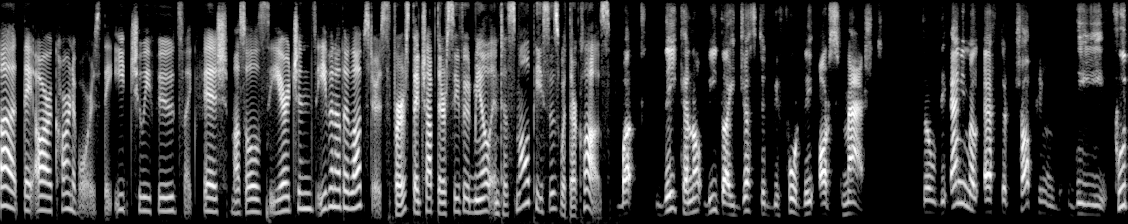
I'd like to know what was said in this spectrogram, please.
but they are carnivores. They eat chewy foods like fish, mussels, sea urchins, even other lobsters. First, they chop their seafood meal into small pieces with their claws. But they cannot be digested before they are smashed. So the animal, after chopping the food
